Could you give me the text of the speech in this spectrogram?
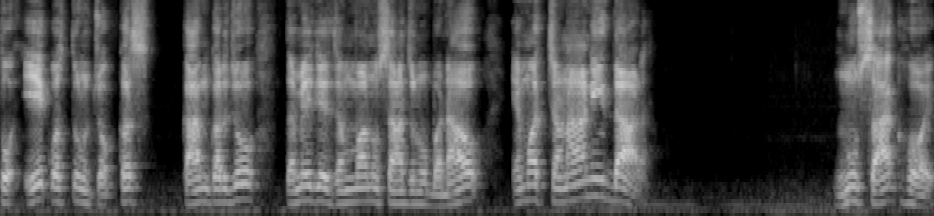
તો એક વસ્તુનું ચોક્કસ કામ કરજો. તમે જે જમવાનું સાંજનું બનાવો, એમાં ચણાની દાળનું શાક હોય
